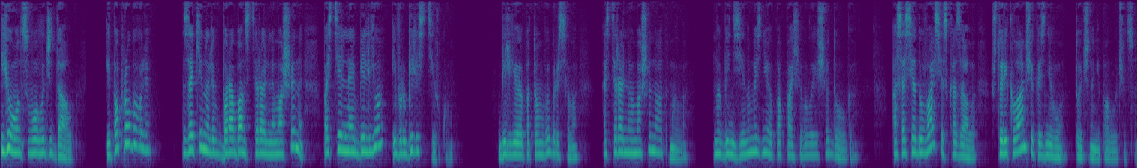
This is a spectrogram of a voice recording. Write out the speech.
и он, сволочь, дал. И попробовали. Закинули в барабан стиральной машины постельное белье и врубили стирку. Белье я потом выбросила, а стиральную машину отмыла. Но бензином из нее попахивало еще долго. А соседу Васе сказала, что рекламщик из него точно не получится.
